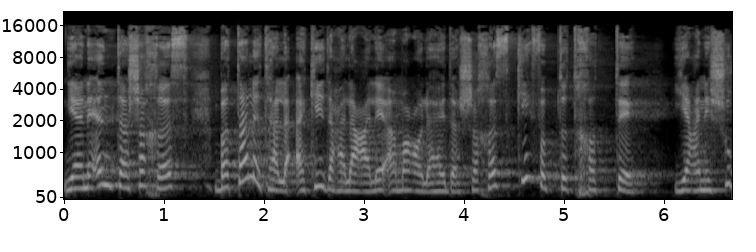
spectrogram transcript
يعني أنت شخص بطلت هلا أكيد على علاقة معه لهيدا الشخص. كيف بتتخطاه يعني شو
